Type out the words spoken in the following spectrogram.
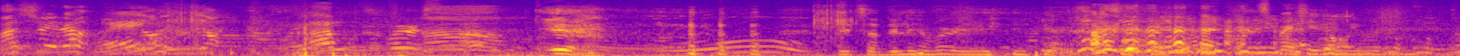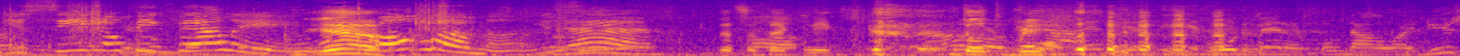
ah, straight up. Up first. Ah. Yeah. Pizza delivery. you see, no big belly. No Yeah. problem. You Yeah. That's a technique. Don't breathe. Hold the banner, hold down like this.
